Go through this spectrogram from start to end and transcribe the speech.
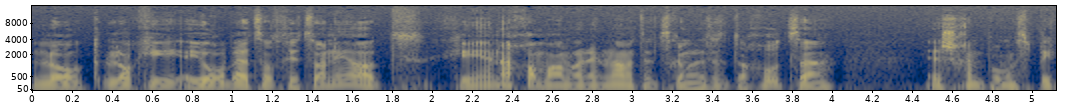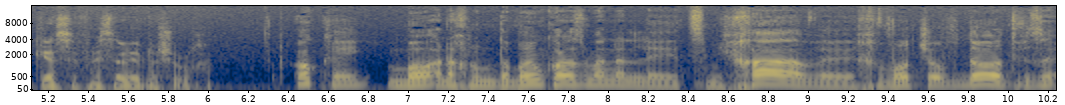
לא, לא כי היו הרבה הצעות חיצוניות, כי אנחנו אמרנו להם, למה אתם צריכים לצאת החוצה, יש לכם פה מספיק כסף מסביב לשולחן. אוקיי, בוא, אנחנו מדברים כל הזמן על uh, צמיחה וחברות שעובדות וזה.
